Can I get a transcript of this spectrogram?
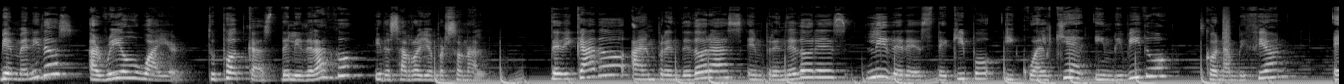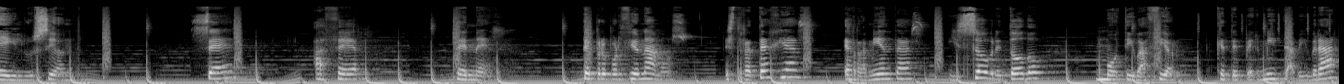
Bienvenidos a Real Wire, tu podcast de liderazgo y desarrollo personal. Dedicado a emprendedoras, emprendedores, líderes de equipo y cualquier individuo con ambición e ilusión. Ser, hacer, tener. Te proporcionamos estrategias, herramientas y sobre todo motivación que te permita vibrar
